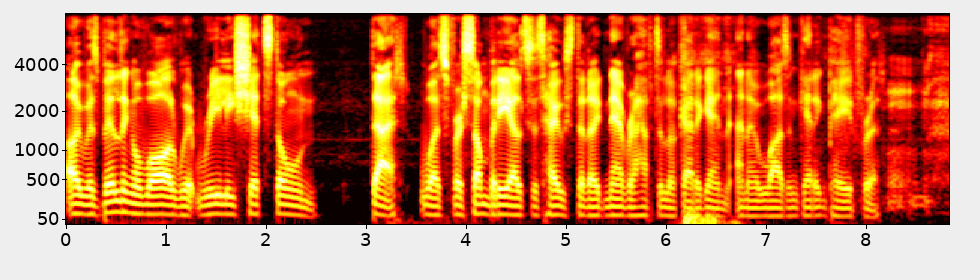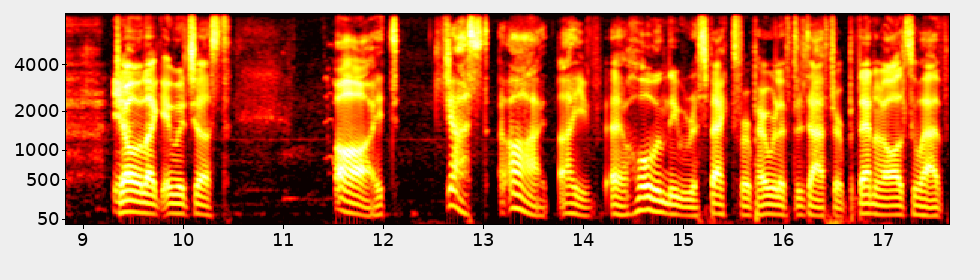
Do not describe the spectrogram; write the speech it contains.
i was building a wall with really shit stone that was for somebody else's house that I'd never have to look at again, and I wasn't getting paid for it. Yeah. Joe, like it was just, oh, it's just, oh, I've a whole new respect for powerlifters after, but then I also have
